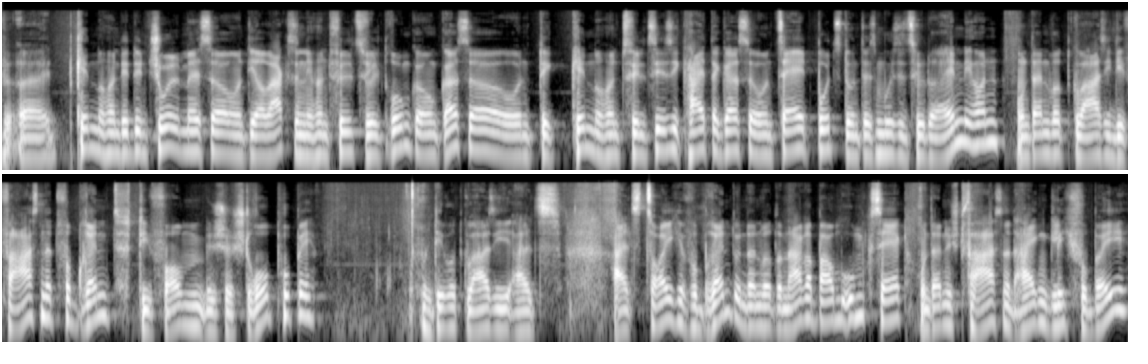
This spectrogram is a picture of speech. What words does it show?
die Kinder haben den Schulmesser und die Erwachsenen haben viel zu viel getrunken und gegessen und die Kinder haben zu viel Süßigkeiten gegessen und Zähne putzt und das muss jetzt wieder ein Ende haben. Und dann wird quasi die Phase nicht verbrennt. Die Form ist eine Strohpuppe. Und die wird quasi als, als Zeuge verbrennt und dann wird der Narrenbaum umgesägt und dann ist die Phase eigentlich vorbei,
